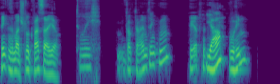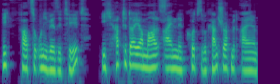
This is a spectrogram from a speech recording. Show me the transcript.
Trinken Sie mal einen Schluck Wasser hier. tu ich. Dr. Huntington fährt ja, wohin? Ich fahre zur Universität. Ich hatte da ja mal eine kurze Bekanntschaft mit einem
